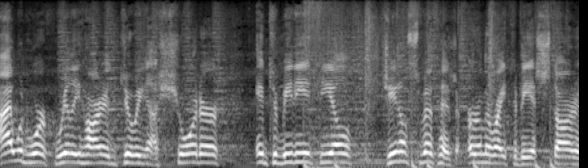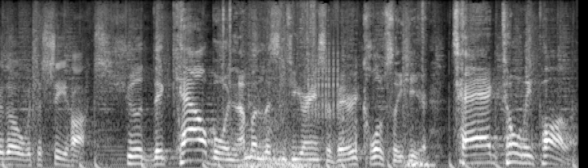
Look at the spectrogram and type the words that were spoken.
I would work really hard at doing a shorter intermediate deal. Geno Smith has earned the right to be a starter, though, with the Seahawks. Should the Cowboys, and I'm going to listen to your answer very closely here, tag Tony Pollard?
